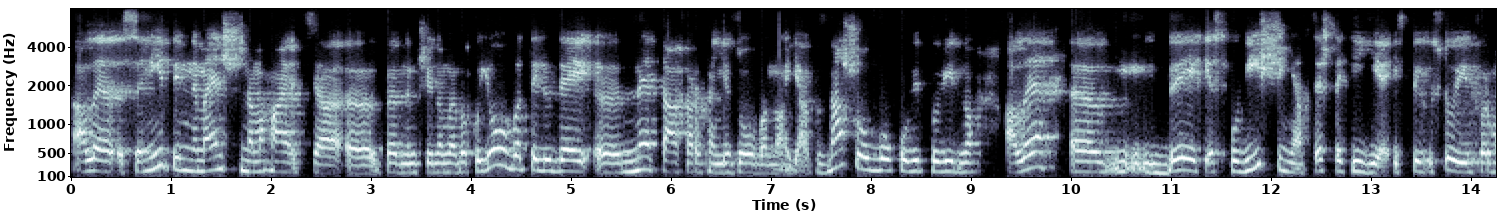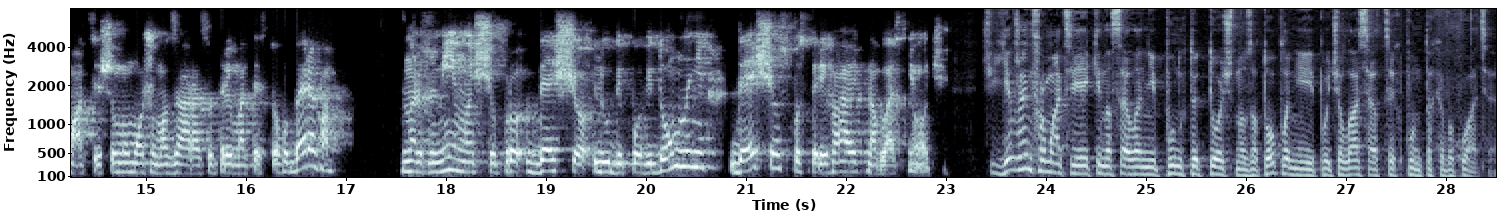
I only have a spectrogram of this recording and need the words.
Але самі тим не менш намагаються е, певним чином евакуйовувати людей е, не так організовано, як з нашого боку, відповідно, але деяке сповіщення все ж таки є. І тих з тої інформації, що ми можемо зараз отримати з того берега. Ми розуміємо, що про дещо люди повідомлені, дещо спостерігають на власні очі. Чи є вже інформація, які населені пункти точно затоплені, і почалася в цих пунктах евакуація?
